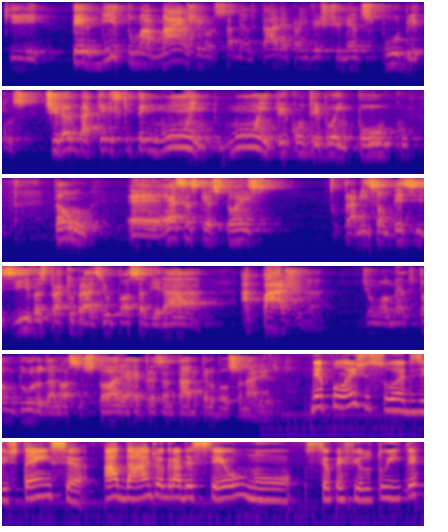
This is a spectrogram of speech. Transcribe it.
que permita uma margem orçamentária para investimentos públicos, tirando daqueles que têm muito, muito e contribuem pouco. Então, é, essas questões, para mim, são decisivas para que o Brasil possa virar a página de um momento tão duro da nossa história, representado pelo bolsonarismo. Depois de sua desistência, Haddad agradeceu no seu perfil do Twitter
